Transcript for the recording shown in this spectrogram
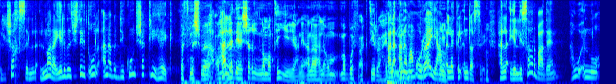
الشخص المرأة يلي بدها تشتري تقول أنا بدي يكون شكلي هيك. بس مش هلا هيدي هي الشغله نمطية يعني. أنا هلأ ما بوافق كثير على هلا أنا ما عم أقول رأيي عم أقول لك الإندستري. هلأ يلي صار بعدين هو إنه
